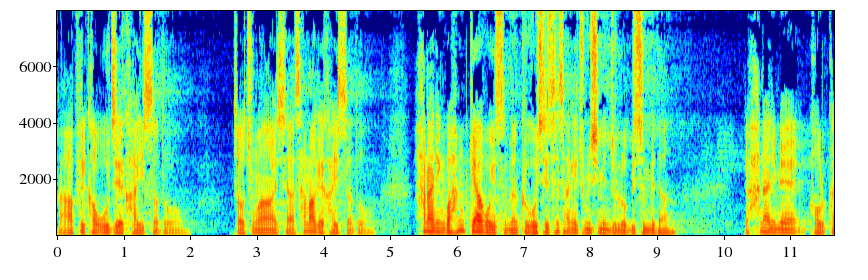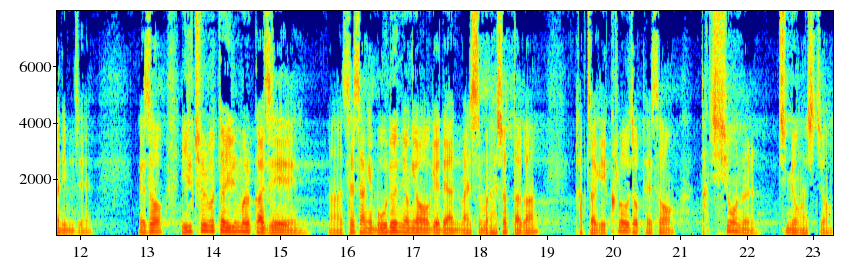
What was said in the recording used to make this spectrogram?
아, 아프리카 오지에 가 있어도 저 중앙아시아 사막에 가 있어도 하나님과 함께하고 있으면 그곳이 세상의 중심인 줄로 믿습니다. 하나님의 거룩한 임재. 그래서 일출부터 일몰까지 아, 세상의 모든 영역에 대한 말씀을 하셨다가 갑자기 클로즈업해서 딱 시온을 지명하시죠.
